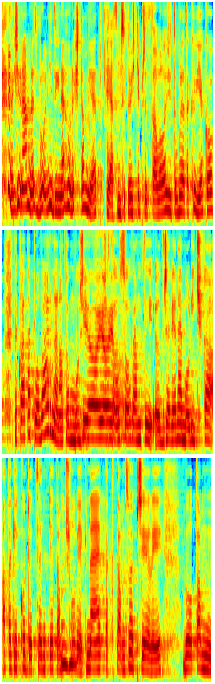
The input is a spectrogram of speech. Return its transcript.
Takže nám nezbylo nic jiného, než tam jet. Já jsem si to ještě představovala, že to bude takový jako taková ta plovárna na tom moři. Jo, jo, že jo. jsou tam ty eh, dřevěné molíčka a tak jako decentě tam mm-hmm. člověk. Ne, tak tam jsme přijeli. Bylo tam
